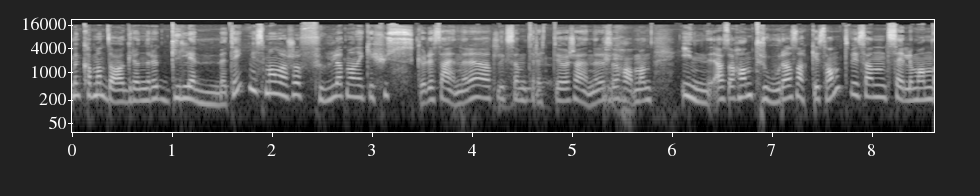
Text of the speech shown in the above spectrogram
Men kan man da grønnere glemme ting? Hvis man var så full at man ikke husker det seinere? At liksom 30 år seinere så har man inn, altså Han tror han snakker sant, hvis han, selv om han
